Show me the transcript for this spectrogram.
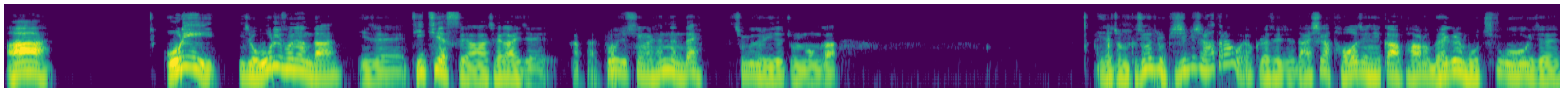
아, 오리 이제 오리 소년단 이제 DTS 아 제가 이제 갖다 프로듀싱을 했는데 그 친구들이 이제 좀 뭔가 이제 좀그 친구 좀 비실비실 하더라고요. 그래서 이제 날씨가 더워지니까 바로 맥을 못 추고 이제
